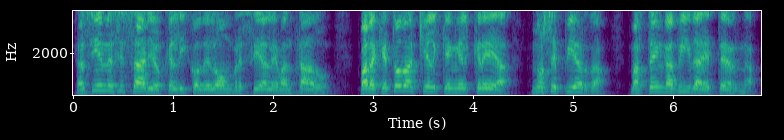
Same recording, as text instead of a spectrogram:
así es necesario que el Hijo del Hombre sea levantado, para que todo aquel que en él crea no se pierda, mas tenga vida eterna.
